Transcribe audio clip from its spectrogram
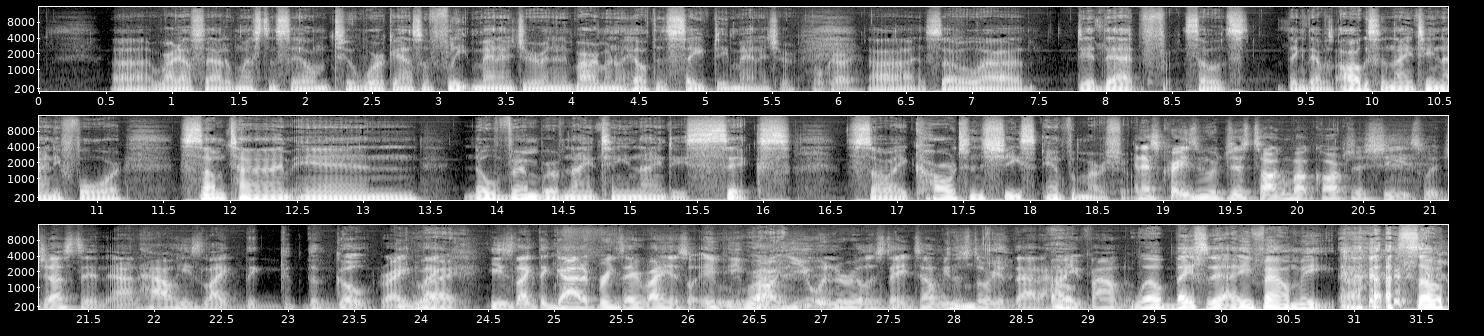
uh, right outside of Winston-Salem, to work as a fleet manager and an environmental health and safety manager. Okay. Uh, so uh, did that. F- so I think that was August of 1994. Sometime in November of 1996, saw a Carleton Sheets infomercial. And that's crazy. We were just talking about Carleton Sheets with Justin and how he's like the the goat, right? Right. Like he's like the guy that brings everybody in. So if he right. brought you into real estate, tell me the story of that, how oh, you found him. Well, basically, uh, he found me. Uh, so,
